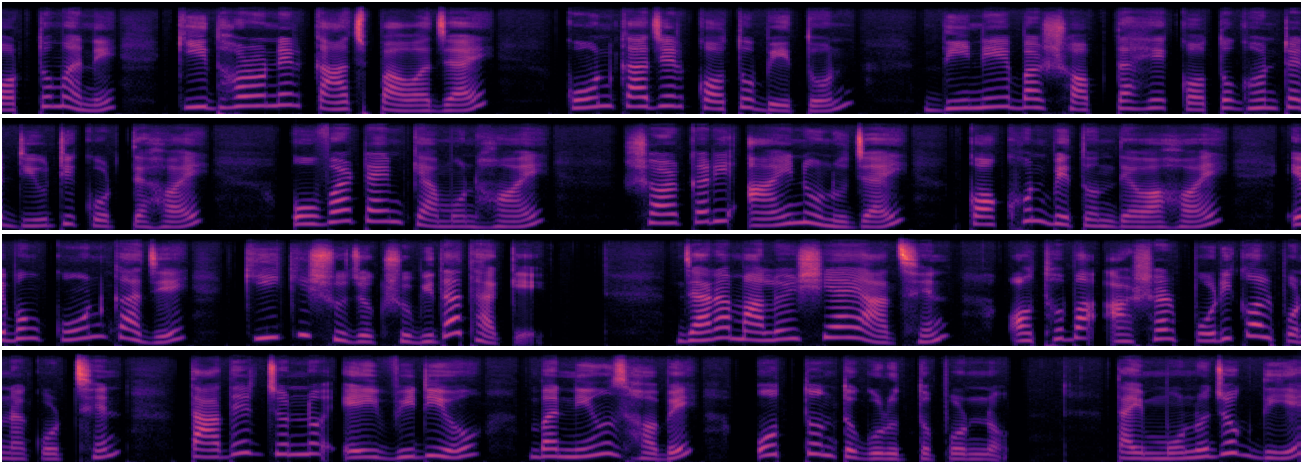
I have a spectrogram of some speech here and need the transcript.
বর্তমানে কী ধরনের কাজ পাওয়া যায়, কোন কাজের কত বেতন, দিনে বা সপ্তাহে কত ঘণ্টা ডিউটি করতে হয়, ওভারটাইম কেমন হয়, সরকারি আইন অনুযায়ী কখন বেতন দেওয়া হয় এবং কোন কাজে কি কি সুযোগ সুবিধা থাকে। যারা মালয়েশিয়ায় আছেন অথবা আসার পরিকল্পনা করছেন, তাদের জন্য এই ভিডিও বা নিউজ হবে অত্যন্ত গুরুত্বপূর্ণ। তাই মনোযোগ দিয়ে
